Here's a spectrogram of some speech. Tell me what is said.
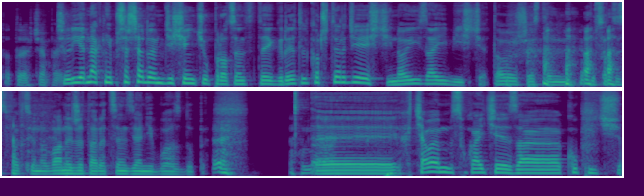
To tyle chciałem powiedzieć. Czyli jednak nie przeszedłem 10% tej gry, tylko 40%. No i zajebiście. To już jestem usatysfakcjonowany, że ta recenzja nie była z dupy. No. E, chciałem, słuchajcie, zakupić,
